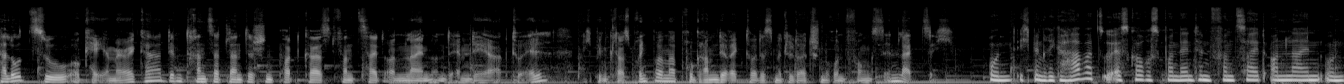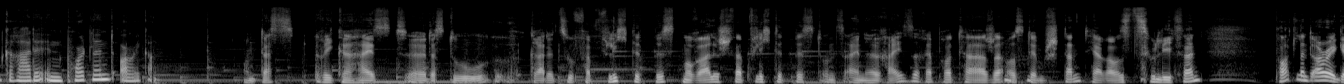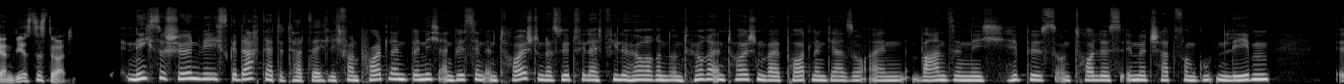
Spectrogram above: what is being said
Hallo zu Okay America, dem transatlantischen Podcast von Zeit Online und MDR Aktuell. Ich bin Klaus Brinkbäumer, Programmdirektor des Mitteldeutschen Rundfunks in Leipzig. Und ich bin Rike Havertz, US-Korrespondentin von Zeit Online und gerade in Portland, Oregon. Und das Rike, heißt, äh, dass du geradezu verpflichtet bist, moralisch verpflichtet bist, uns eine Reisereportage aus dem Stand heraus zu liefern. Portland, Oregon, wie ist es dort? Nicht so schön, wie ich es gedacht hätte tatsächlich. Von Portland bin ich ein bisschen enttäuscht und das wird vielleicht viele Hörerinnen und Hörer enttäuschen, weil Portland ja so ein wahnsinnig hippes und tolles Image hat vom guten Leben.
